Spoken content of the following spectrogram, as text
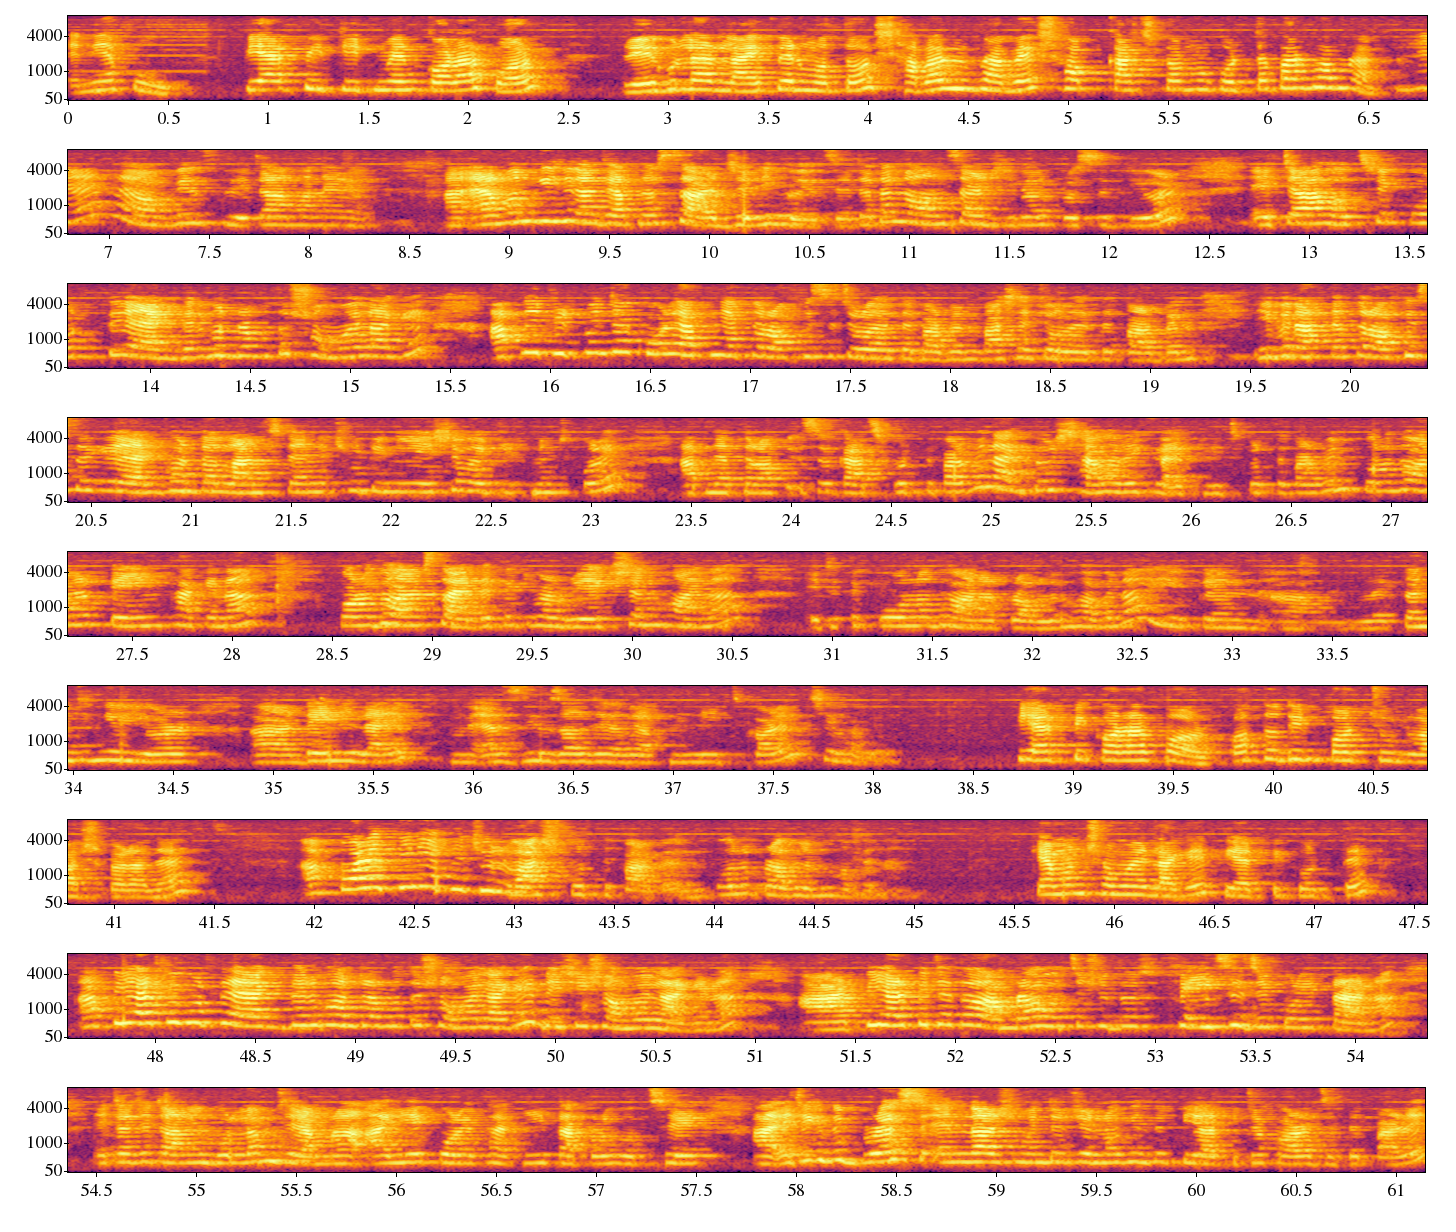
আপু PRP treatment করার পর রেগুলার লাইফের মতো স্বাভাবিকভাবে সব কাজকর্ম করতে পারব আমরা? হ্যাঁ হ্যাঁ অবভিয়াসলি এটা মানে এমন কিছু না যে আপনার সার্জারি হয়েছে, এটা নন সার্জিক্যাল প্রসিডিওর এটা হচ্ছে করতে এক দেড় ঘণ্টার মতো সময় লাগে। আপনি ট্রিটমেন্টটা করে আপনি আপনার অফিসে চলে যেতে পারবেন, বাসায় চলে যেতে পারবেন। ইভেন আপনি আপনার অফিস থেকে এক ঘণ্টা লাঞ্চ টাইমে ছুটি নিয়ে এসে ওই ট্রিটমেন্ট করে আপনি আপনার অফিসে কাজ করতে পারবেন। একদম স্বাভাবিক লাইফ লিড করতে পারবেন। কোনো ধরনের পেইন থাকে না। কোনো ধরনের সাইড এফেক্ট বা রিয়েকশন হয় না এটাতে কোনো ধরনের প্রবলেম হবে না। You can like continue your daily life as usual যেভাবে আপনি লিড করেন সেভাবে। পিআরপি করার পর কতদিন পর চুল ওয়াশ করা যায়? আর পরের দিনই আপনি চুল ওয়াশ করতে পারবেন কোনো প্রবলেম হবে না। কেমন সময় লাগে পিআরপি করতে? আর পিআরপি করতে এক দেড় ঘণ্টার মতো সময় লাগে, বেশি সময় লাগে না। আর পিআরপিটা তো আমরা হচ্ছে শুধু ফেসে যে করি তা না। এটা যেটা আমি বললাম যে আমরা আইএ করে থাকি, তারপরে হচ্ছে এটা কিন্তু ব্রেস্ট এনলার্জমেন্টের জন্য কিন্তু পিআরপিটা করা যেতে পারে।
